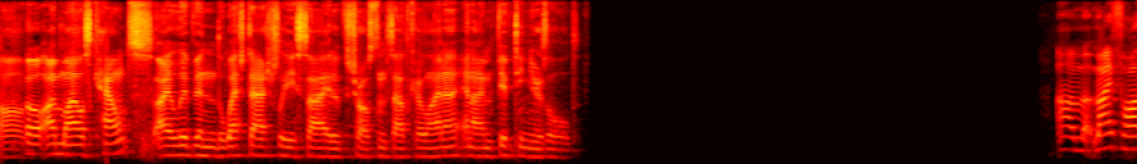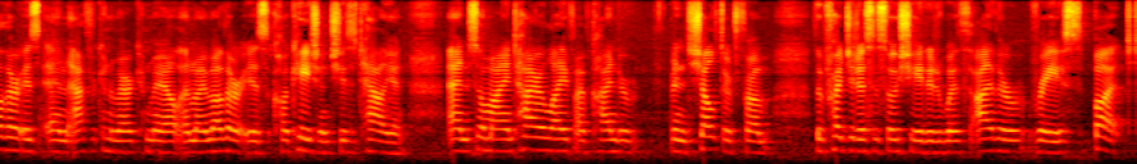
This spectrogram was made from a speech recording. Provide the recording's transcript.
Oh, I'm Miles Counts. I live in the West Ashley side of Charleston, South Carolina, and I'm 15 years old. Um, my father is an African American male and my mother is Caucasian. She's Italian. And so my entire life I've kind of been sheltered from the prejudice associated with either race. But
